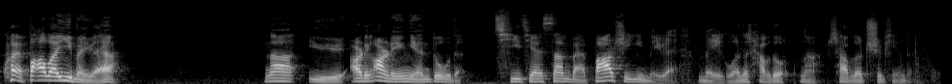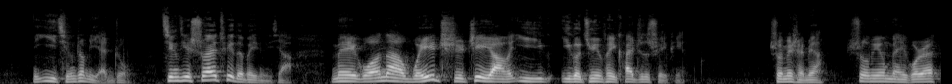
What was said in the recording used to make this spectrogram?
快八万亿美元啊。那与二零二零年度的七千三百八十亿美元，美国呢差不多，那差不多持平的。你疫情这么严重，经济衰退的背景下，美国呢维持这样一一个军费开支的水平，说明什么呀？说明美国人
